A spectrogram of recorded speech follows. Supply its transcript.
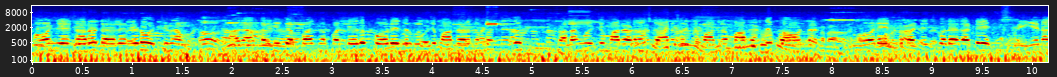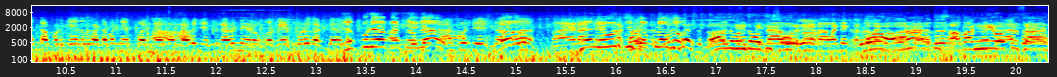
ఫోన్ చేశారు డైలెండ్ వచ్చినాము. అది అందరికీ చెప్పాల్సిన పని లేదు పోలీసుల గురించి మాట్లాడాల్సిన పని లేదు. స్థలం గురించి మాట్లాడదాం దాని గురించి మాత్రం మాట్లాడితే బాగుంటుంది. పోలీసులు పట్టించుకోలేదంటే ఈయన తప్పుడు కేసులు కట్టమని నేను పని ఉన్నాడు చెప్పినాడు నేను ఒక కేసు కూడా కట్టాను ఎప్పుడే కట్టావు? ట్రాన్స్పోర్ట్ చేసినాడు ఆయన అవన్నీ వద్దు సార్.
